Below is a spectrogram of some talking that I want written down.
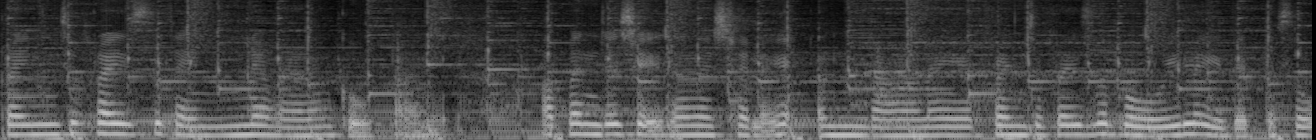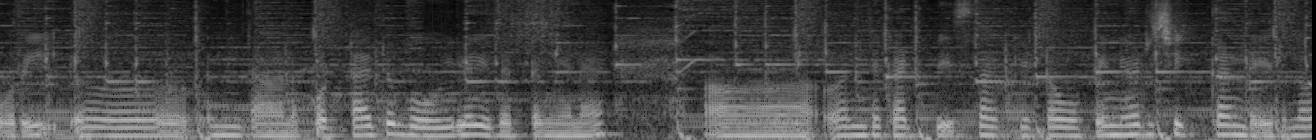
ഫ്രഞ്ച് ഫ്രൈസ് തന്നെ വേണം കൂട്ടാൻ അപ്പോൾ എന്താ ചെയ്തതെന്ന് വെച്ചാൽ എന്താണ് ഫ്രഞ്ച് ഫ്രൈസ് ബോയിൽ ചെയ്തിട്ട് സോറി എന്താണ് പൊട്ടാറ്റോ ബോയിൽ ചെയ്തിട്ട് ഇങ്ങനെ എന്റെ കട്ട് പീസാക്കിയിട്ടോ പിന്നെ ഒരു ചിക്കൻ ഉണ്ടായിരുന്നു.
